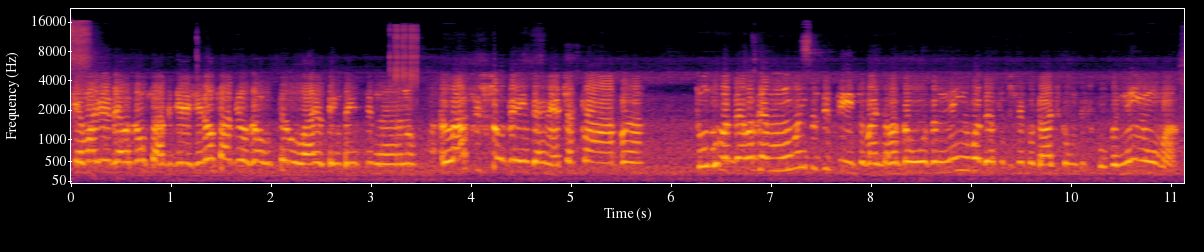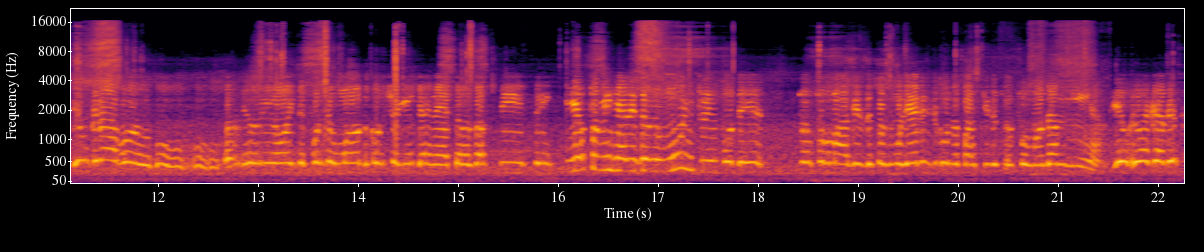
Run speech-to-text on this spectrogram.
que a maioria delas não sabe dirigir, não sabe usar o celular, eu tenho que estar ensinando. Lá se chover a internet acaba tudo delas é muito difícil, mas elas não usam nenhuma dessas dificuldades como desculpa, nenhuma. Eu gravo o, o, as reuniões, depois eu mando, quando chega a internet, elas assistem. E eu estou me realizando muito em poder transformar a vida dessas mulheres e contrapartida transformando a minha. Eu, eu agradeço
